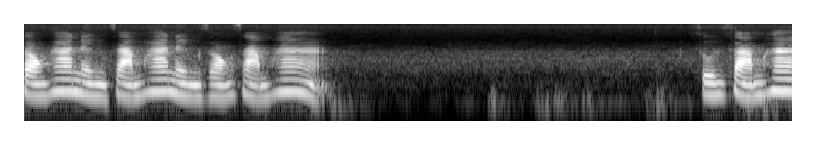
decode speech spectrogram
สองห้าหนึ่งสามห้าหนึ่งสองสามห้าศูนย์สามห้า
